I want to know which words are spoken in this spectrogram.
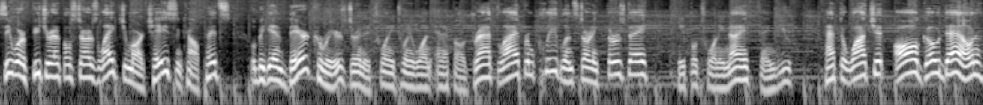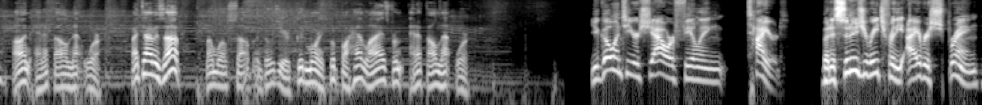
See where future NFL stars like Ja'Marr Chase and Kyle Pitts will begin their careers during the 2021 NFL Draft live from Cleveland starting Thursday, April 29th. And you have to watch it all go down on NFL Network. My time is up. I'm Will Selva, and those are your Good Morning Football headlines from NFL Network. You go into your shower feeling tired, but as soon as you reach for the Irish Spring,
